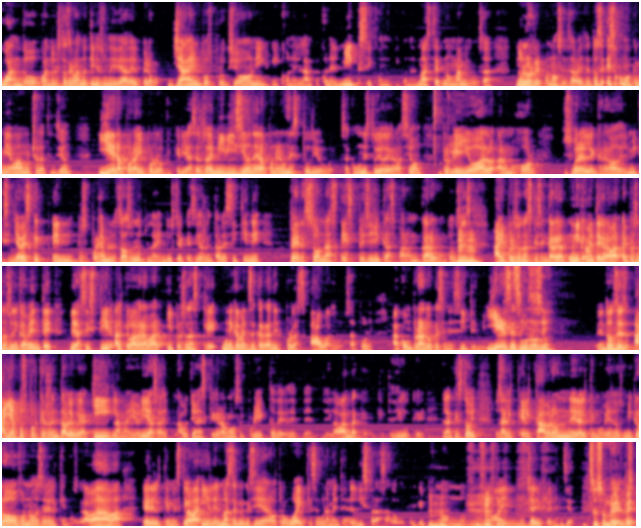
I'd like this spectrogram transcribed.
cuando, cuando lo estás grabando tienes una idea de él, pero ya en postproducción y, con, el, con el mix y con, con el master, no mames, o sea, no lo reconoces, ¿sabes? Entonces, eso como que me llamaba mucho la atención y era por ahí por lo que quería hacer. O sea, mi visión era poner un estudio, güey. O sea, como un estudio de grabación, pero que yo a lo, mejor pues, fuera el encargado del mixing. Ya ves que, en, pues, por ejemplo, en Estados Unidos, pues, la industria que sí es rentable sí tiene personas específicas para un cargo. Entonces, hay personas que se encargan únicamente de grabar, hay personas únicamente de asistir al que va a grabar y personas que únicamente se encargan de ir por las aguas, o sea, por a comprar lo que se necesite. Y ese es su rol. Entonces, allá pues porque es rentable, güey. Aquí la mayoría, o sea, la última vez que grabamos el proyecto de, la banda que, te digo que en la que estoy, o sea, el, el, cabrón era el que movía los micrófonos, era el que nos grababa, era el que mezclaba y el del máster creo que sí era otro güey, que seguramente era el disfrazado, güey, porque no, no, no, hay mucha diferencia. Sus sombreros.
